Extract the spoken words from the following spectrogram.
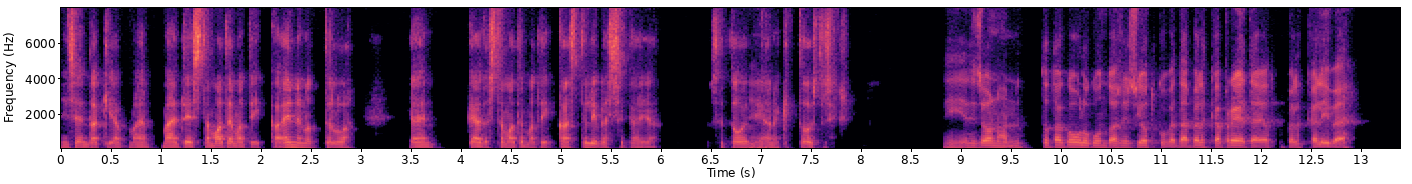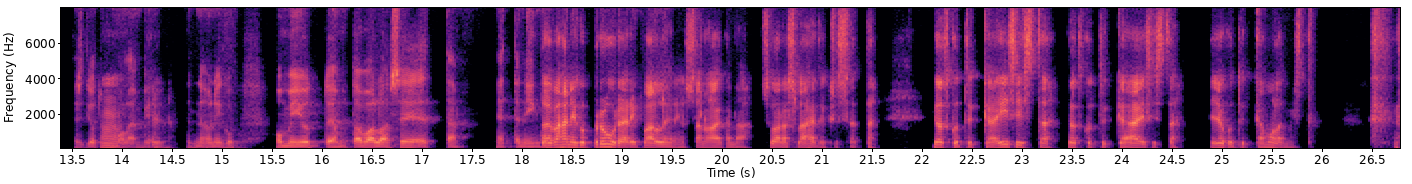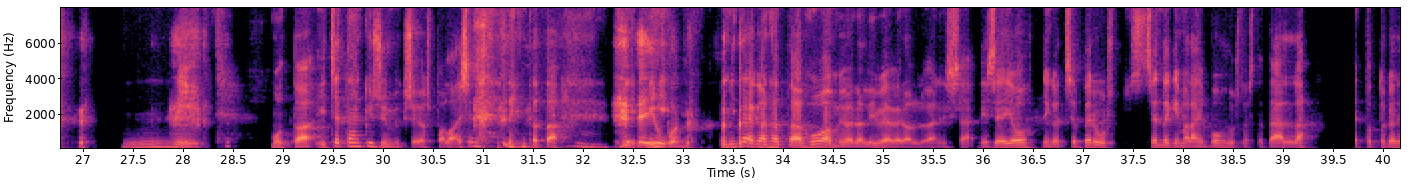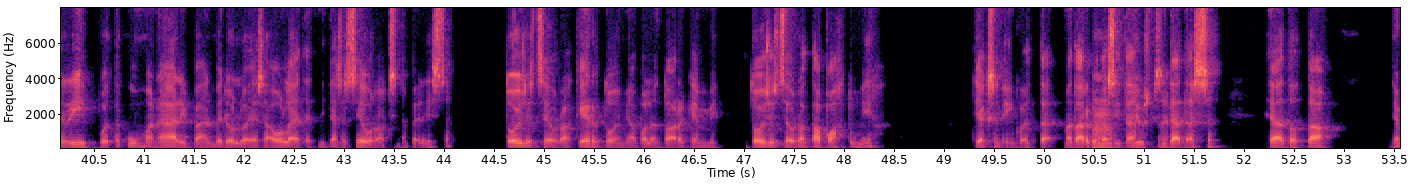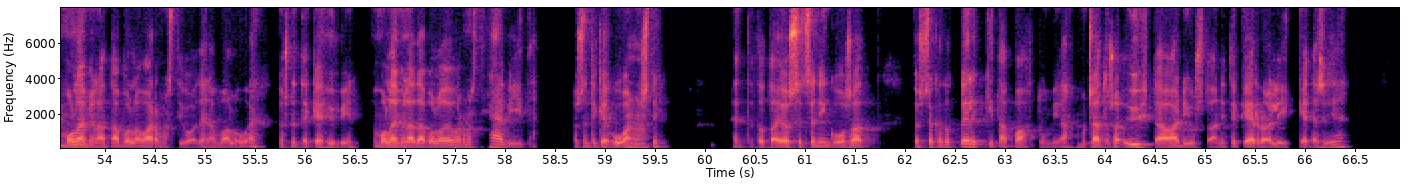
Niin sen takia mä en, mä en tee sitä matematiikkaa ennen ottelua ja en käytä sitä matematiikkaa sitten livessäkään ja se toimii niin. ainakin toistaiseksi. Niin, ja siis onhan nyt tota koulukuntaa, siis jotkut vetää pelkkää preetä ja jotkut pelkkää liveä ja sitten jotkut mm, molempia. Että ne on niinku omia juttuja, mutta tavallaan se, että... että niinku... Toi vähän niin kuin Bruderi Valleeni, jos sanoi aikana suorassa lähetyksessä, että jotkut tykkää isistä, jotkut tykkää äisistä ja joku tykkää molemmista. niin, mutta itse tähän kysymykseen, jos palaisin, niin tota, niin, ei mihin, mitä kannattaa huomioida livevedonlyönnissä, niin se ole, niin että se perust, sen takia mä lähdin pohjustasta tällä, että totta kai se riippuu, että kumman ääripään vedonlyöjä sä olet, että mitä sä seuraat siinä pelissä. Toiset seuraa kertoimia paljon tarkemmin, toiset seuraa tapahtumia. Tiedätkö niin kuin, että mä tarkoitan mm, sitä, sitä tässä. Ja, tota, ja molemmilla tavoilla varmasti voi tehdä value, jos ne tekee hyvin. Ja molemmilla tavoilla voi varmasti hävitä, jos ne tekee huonosti. Mm. Että tota, jos et sä niin osaat, jos sä katsot pelkki tapahtumia, mutta sä et osaa yhtään adjustaa niitä kerroiliikkeitä siihen,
